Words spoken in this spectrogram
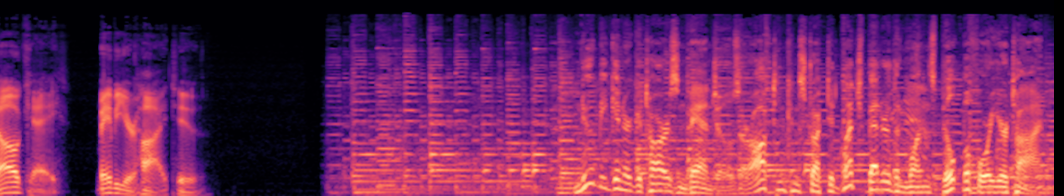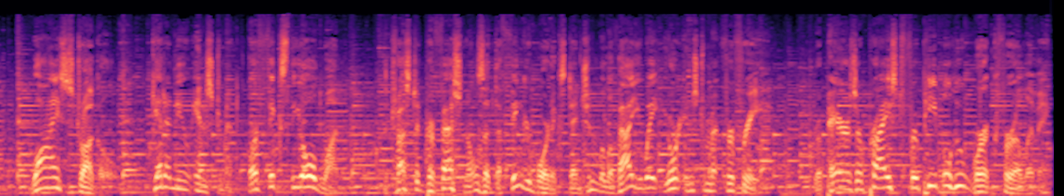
Okay. Maybe you're high too. New beginner guitars and banjos are often constructed much better than ones built before your time. Why struggle? Get a new instrument or fix the old one. The trusted professionals at the Fingerboard Extension will evaluate your instrument for free. Repairs are priced for people who work for a living.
